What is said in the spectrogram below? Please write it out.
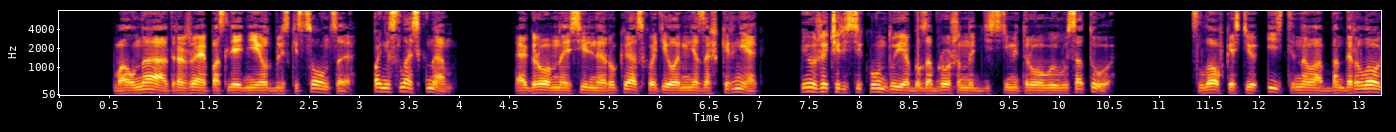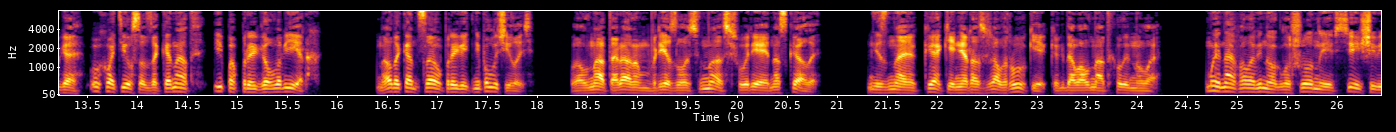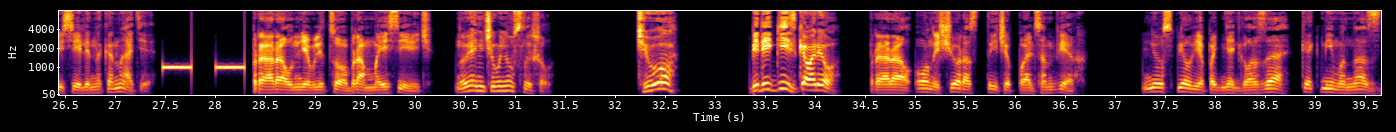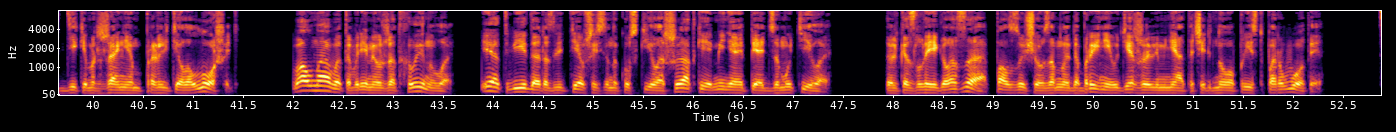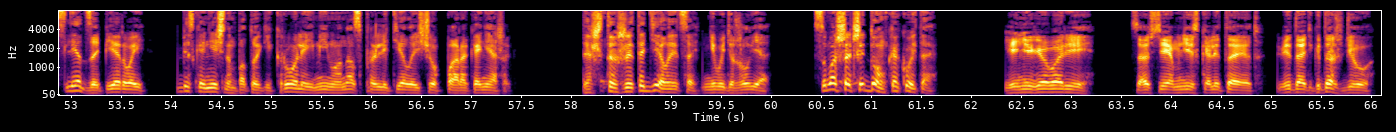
Волна, отражая последние отблески солнца, понеслась к нам. Огромная сильная рука схватила меня за шкирняк, и уже через секунду я был заброшен на десятиметровую высоту. С ловкостью истинного бандерлога ухватился за канат и попрыгал вверх. Но до конца упрыгать не получилось. Волна тараном врезалась в нас, швыряя на скалы. Не знаю, как я не разжал руки, когда волна отхлынула. Мы наполовину оглушенные все еще висели на канате. Проорал мне в лицо Абрам Моисеевич, но я ничего не услышал. «Чего? Берегись, говорю!» — проорал он еще раз, тыча пальцем вверх. Не успел я поднять глаза, как мимо нас с диким ржанием пролетела лошадь. Волна в это время уже отхлынула, и от вида разлетевшейся на куски лошадки меня опять замутило. Только злые глаза, ползущего за мной Добрыни, удерживали меня от очередного приступа рвоты. След за первой в бесконечном потоке кролей мимо нас пролетела еще пара коняшек. «Да что же это делается?» — не выдержал я. «Сумасшедший дом какой-то!» «И не говори. Совсем низко летают. Видать, к дождю».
